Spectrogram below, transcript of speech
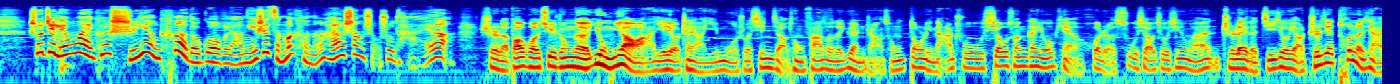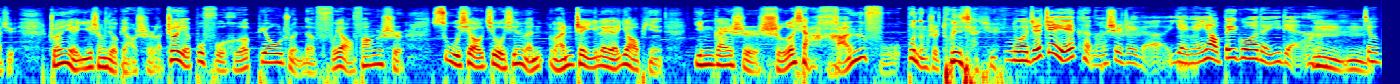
说这连外科实验课都过不了，你是怎么可能还要上手术台的？是的，包括剧中的用药啊，也有这样一幕：说心绞痛发作的院长从兜里拿出硝酸甘油片或者速效救心丸之类的急救药，直接吞了下去。专业医生就表示了，这也不符合标准的服药方式。速效救心丸丸这一类的药品应该是舌下含服，不能是吞下去。我觉得这也可能是这个演员要背锅的一点啊，嗯嗯，就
